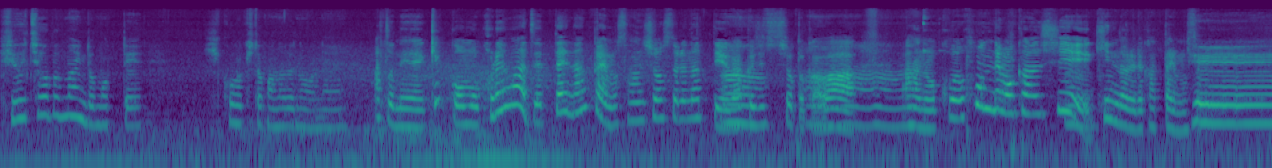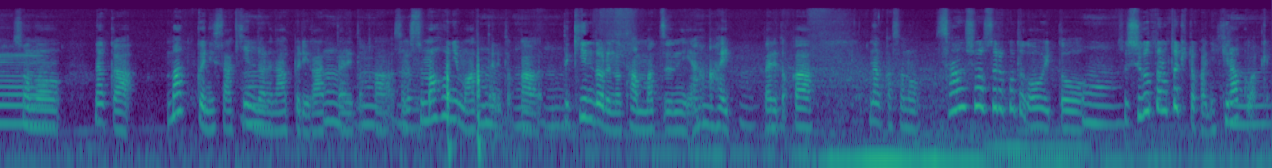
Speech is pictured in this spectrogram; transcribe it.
フューチャーオブマインド持って飛行機とか乗るのはね。あとね結構もうこれは絶対何回も参照するなっていう学術書とかはうんうんうんあのこう本でも買うし、うん。Kindle で買ったりもする。そのなんか Mac にさ Kindle のアプリがあったりとか、うん。そのスマホにもあったりとか、うん。うん。で Kindle の端末にうん入ったりとか、なんかその参照することが多いと、うん。仕事の時とかに開くわけ、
